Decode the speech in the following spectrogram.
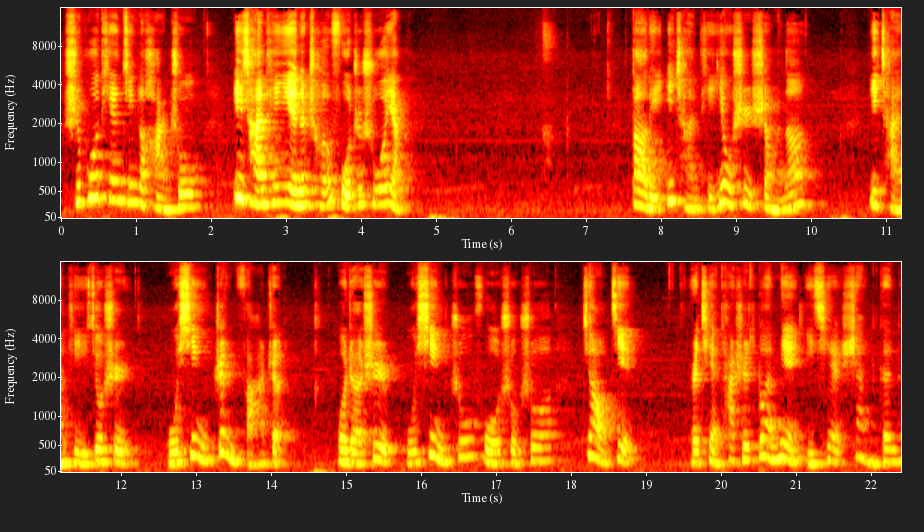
石破天惊的喊出：“一禅体也能成佛之说呀！”到底一禅体又是什么呢？一禅体就是不信正法者，或者是不信诸佛所说教戒。而且他是断灭一切善根的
